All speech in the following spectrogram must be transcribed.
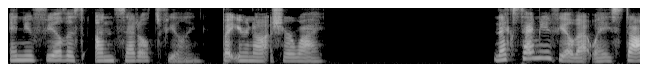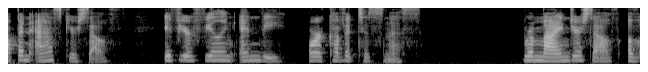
and you feel this unsettled feeling, but you're not sure why. Next time you feel that way, stop and ask yourself if you're feeling envy or covetousness. Remind yourself of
